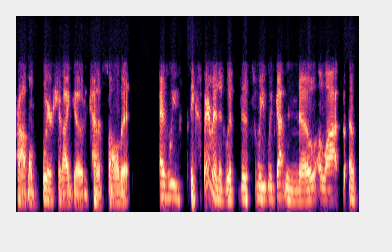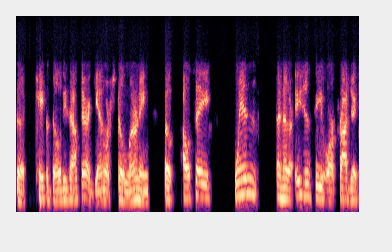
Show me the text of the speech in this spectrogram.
problem, where should I go to kind of solve it? As we've experimented with this, we, we've gotten to know a lot of the capabilities out there. Again, we're still learning, but I'll say when another agency or a project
